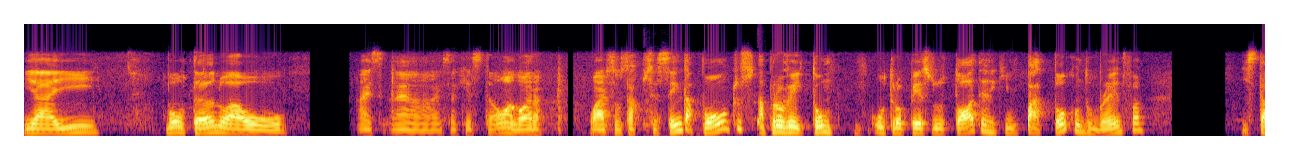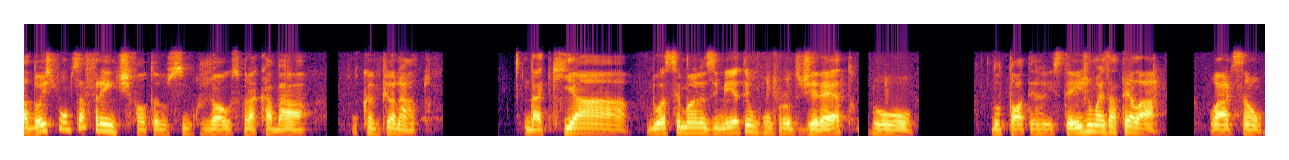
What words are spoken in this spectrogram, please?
E aí, voltando ao a essa questão, agora o Arsenal está com 60 pontos, aproveitou o tropeço do Tottenham, que empatou contra o Brentford, está dois pontos à frente, faltando cinco jogos para acabar o campeonato. Daqui a duas semanas e meia tem um confronto direto no, no Tottenham Stadium, mas até lá o Arsenal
